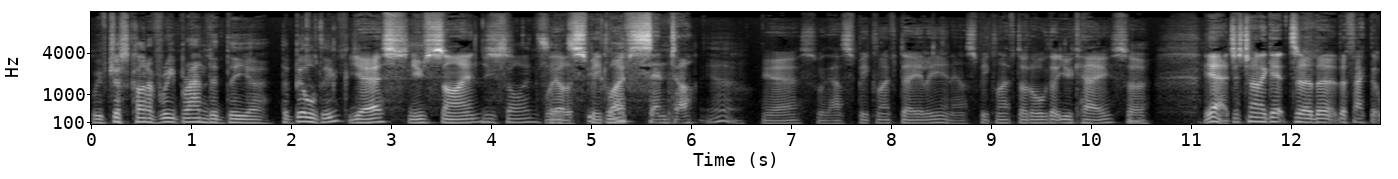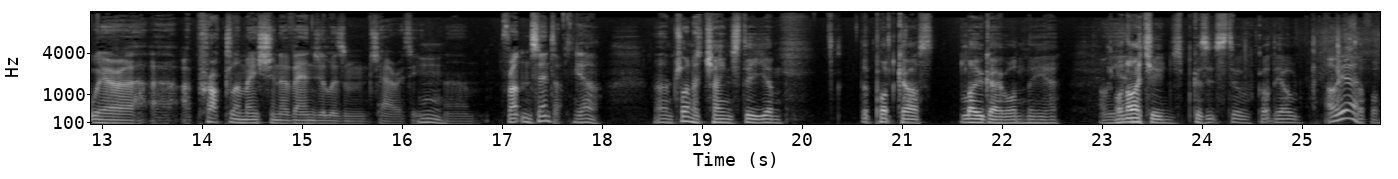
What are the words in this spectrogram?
We've just kind of rebranded the uh, the building. Yes, new signs. New signs, We are the Speak Speak Life Life. Centre. Yeah. Yes, with our Speak Life Daily and our speaklife.org.uk. So, yeah, just trying to get uh, the the fact that we're a, a, a proclamation evangelism charity Mm. um, front and centre. Yeah, I'm trying to change the um, the podcast logo on the uh, Oh on iTunes because it's still got the old oh yeah, stuff on.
